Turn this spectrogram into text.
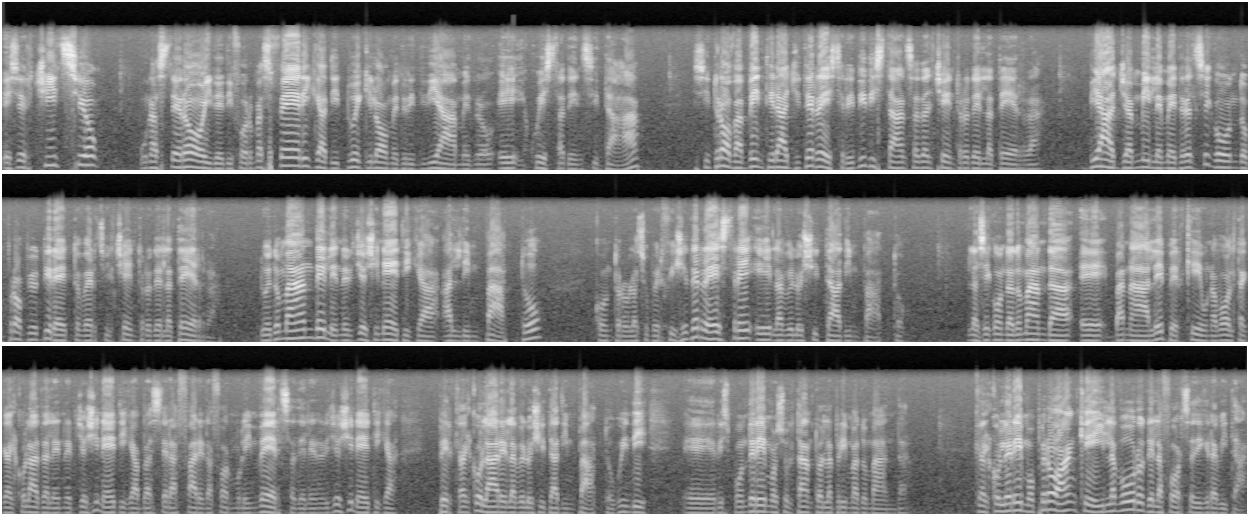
Esercizio, un asteroide di forma sferica di 2 km di diametro e questa densità si trova a 20 raggi terrestri di distanza dal centro della Terra. Viaggia a 1000 metri al secondo proprio diretto verso il centro della Terra. Due domande, l'energia cinetica all'impatto contro la superficie terrestre e la velocità d'impatto. La seconda domanda è banale perché una volta calcolata l'energia cinetica basterà fare la formula inversa dell'energia cinetica per calcolare la velocità d'impatto, quindi eh, risponderemo soltanto alla prima domanda. Calcoleremo però anche il lavoro della forza di gravità.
